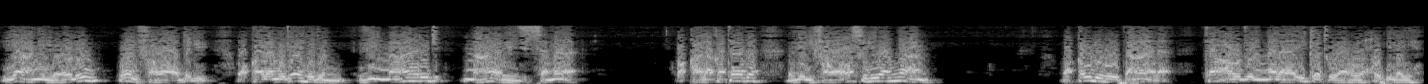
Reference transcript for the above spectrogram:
يعني العلو والفواضل وقال مجاهد ذي المعارج معارج السماء وقال قتادة ذي الفواصل والنعم وقوله تعالى تعرج الملائكة والروح إليه.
